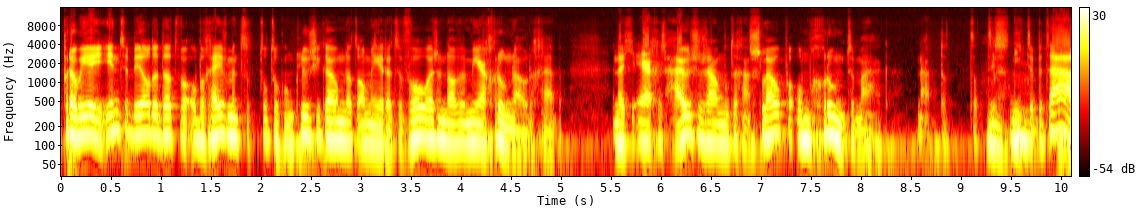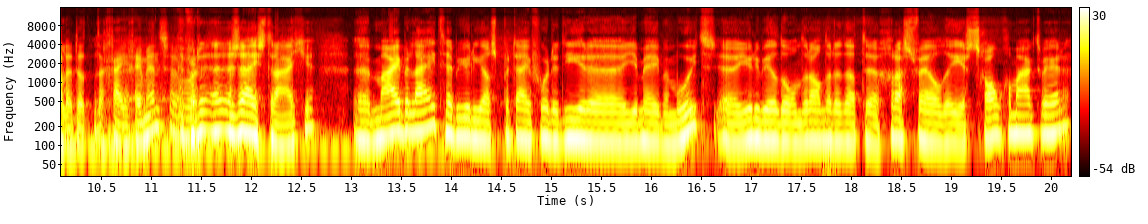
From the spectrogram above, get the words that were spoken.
probeer je in te beelden dat we op een gegeven moment tot de conclusie komen dat Almere te vol is en dat we meer groen nodig hebben. En dat je ergens huizen zou moeten gaan slopen om groen te maken. Nou, dat, dat is niet te betalen. Dat, daar ga je geen mensen voor. de- een zijstraatje. Eh maaibeleid hebben jullie als Partij voor de Dieren je mee bemoeid. Eh, jullie wilden onder andere dat de grasvelden eerst schoongemaakt werden.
